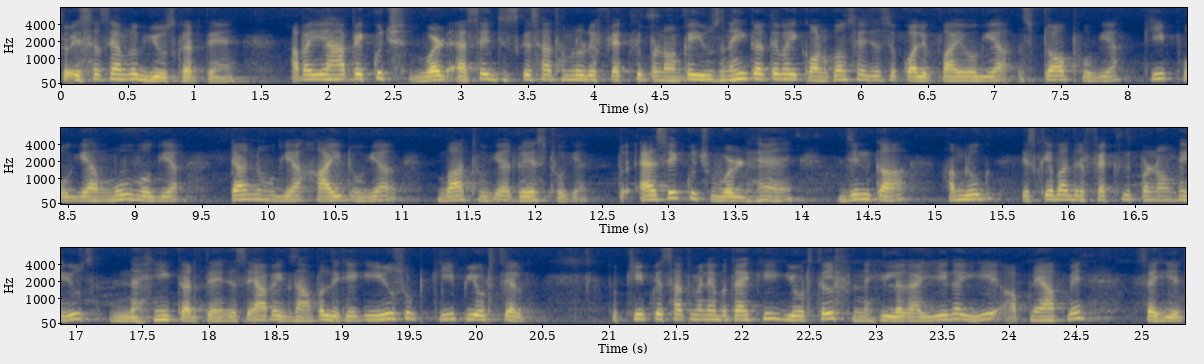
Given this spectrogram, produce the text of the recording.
तो इस तरह से हम लोग यूज़ करते हैं। अब भाई, यहाँ पे कुछ वर्ड ऐसे जिसके साथ हम लोग रिफ्लेक्सिव प्रोनाउन का यूज़ नहीं करते। भाई कौन कौन से जैसे क्वालिफाई हो गया स्टॉप हो गया कीप हो गया मूव हो गया टर्न हो गया हाइड हो गया बात हो गया रेस्ट हो गया। तो ऐसे कुछ वर्ड हैं जिनका हम लोग इसके बाद रिफ्लेक्सिव प्रोनाउन का यूज़ नहीं करते हैं। जैसे आप एग्जांपल देखिए कि यू शुड कीप योर सेल्फ तो कीप के साथ मैंने बताया कि योर सेल्फ नहीं लगाइएगा, ये अपने आप में सही है।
